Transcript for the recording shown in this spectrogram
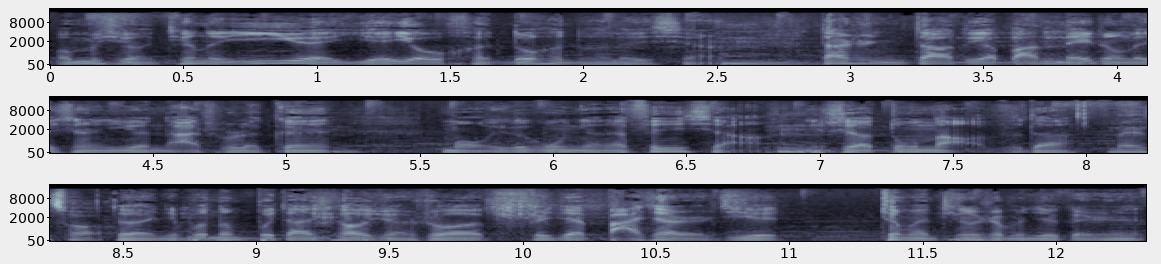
我们喜欢听的音乐也有很多很多类型。嗯，但是你到底要把哪种类型的音乐拿出来跟某一个姑娘来分享，你是要动脑子的。没错，对你不能不加挑选，说直接拔下耳机，正面听什么就给人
